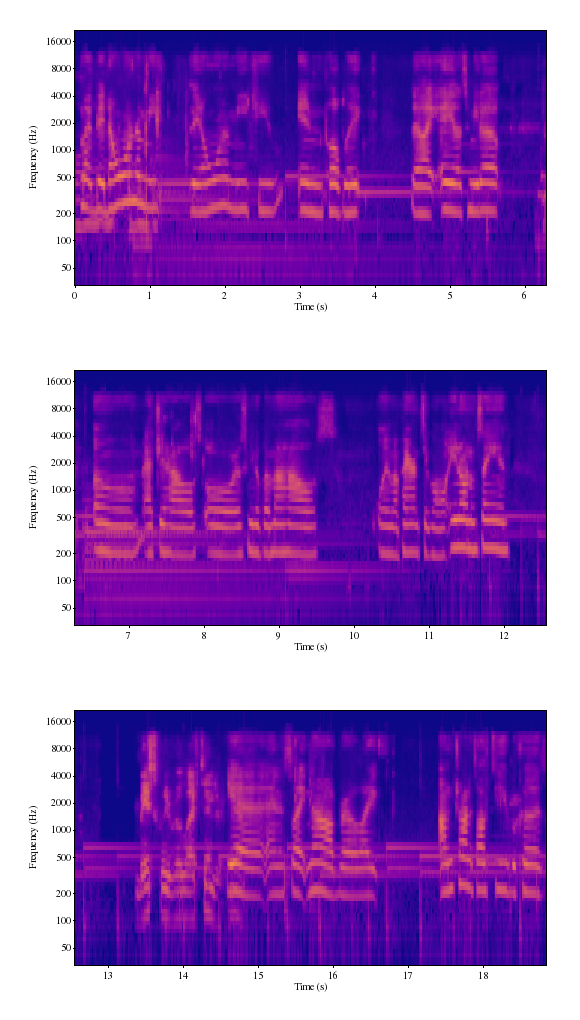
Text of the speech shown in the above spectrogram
Like they don't want to meet. They don't want to meet you in public. They're like, hey, let's meet up, um, at your house, or let's meet up at my house when my parents are gone. You know what I'm saying? basically real life Tinder. Yeah, and it's like, nah, bro. Like, I'm trying to talk to you because,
